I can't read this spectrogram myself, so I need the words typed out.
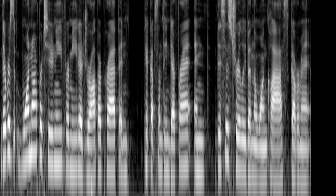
there was one opportunity for me to drop a prep and pick up something different. And this has truly been the one class, government,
